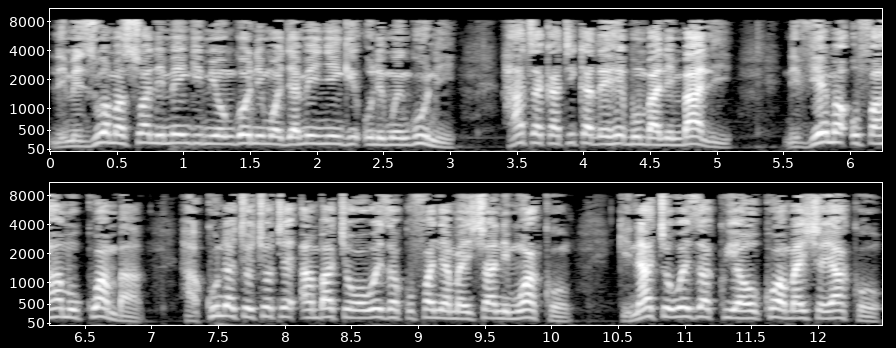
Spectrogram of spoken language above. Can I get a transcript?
limezua maswali mengi miongoni mwa jamii nyingi ulimwenguni hata katika dhehebu mbalimbali ni vyema ufahamu kwamba hakuna chochote ambacho waweza kufanya maishani mwako kinachoweza kuyaokoa maisha yako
